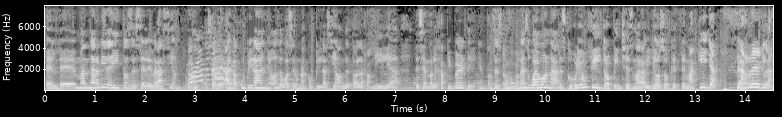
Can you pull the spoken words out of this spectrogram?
el de mandar videitos de celebración, ¿no? O sea, de, ay, va a cumplir años, le voy a hacer una compilación de toda la familia, deseándole happy birthday. Entonces, como Ajá. una es huevona, descubrió un filtro pinches maravilloso que te maquilla, te arregla.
